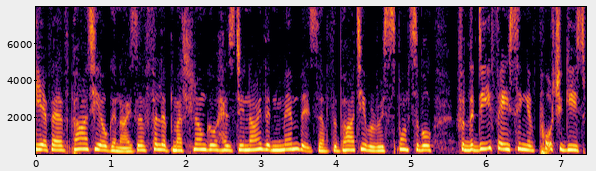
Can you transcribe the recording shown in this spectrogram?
EFF party organizer Phillip Mhlongo has denied that members of the party were responsible for the defacing of Portuguese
